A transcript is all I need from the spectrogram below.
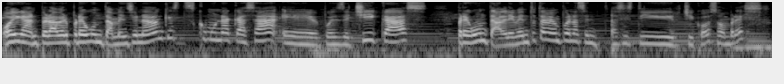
Oigan, pero a ver, pregunta. Mencionaron que esta es como una casa, eh, pues, de chicas. Pregunta, ¿al evento también pueden asistir chicos, hombres?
